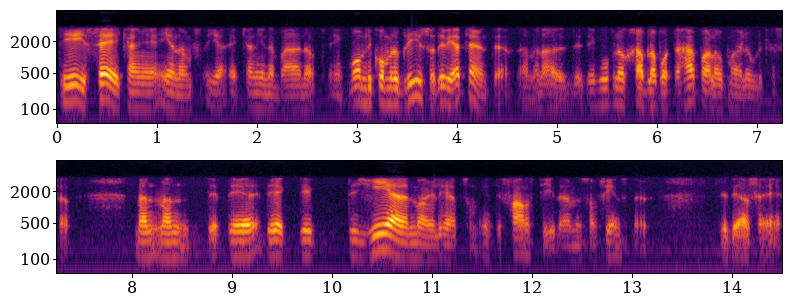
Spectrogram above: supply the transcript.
det i sig kan, genom, kan innebära en öppning. Och om det kommer att bli så, det vet jag inte. Jag menar, det, det går väl att sjabbla bort det här på alla möjliga olika sätt. Men, men det, det, det, det, ger en möjlighet som inte fanns tidigare, men som finns nu. Det är det jag säger.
